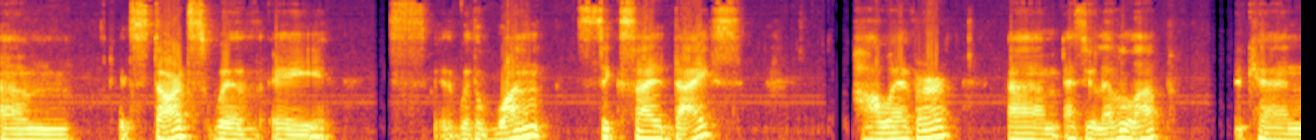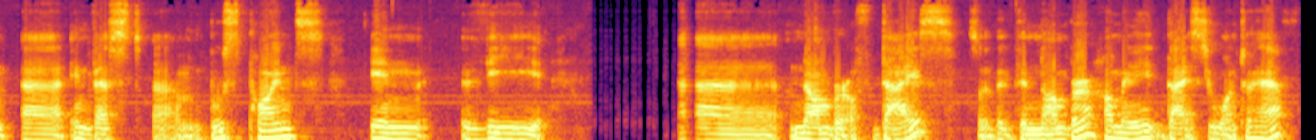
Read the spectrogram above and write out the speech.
Um, it starts with a with a one six-sided dice. However, um, as you level up, you can uh, invest um, boost points in the uh, number of dice, so the, the number, how many dice you want to have,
